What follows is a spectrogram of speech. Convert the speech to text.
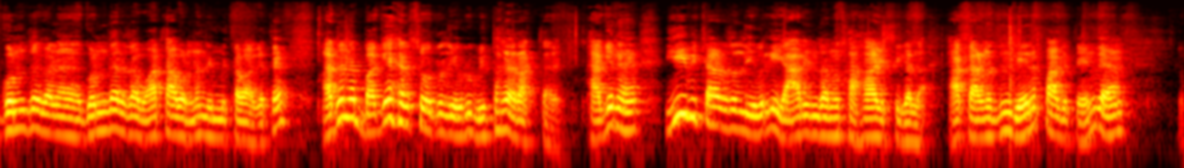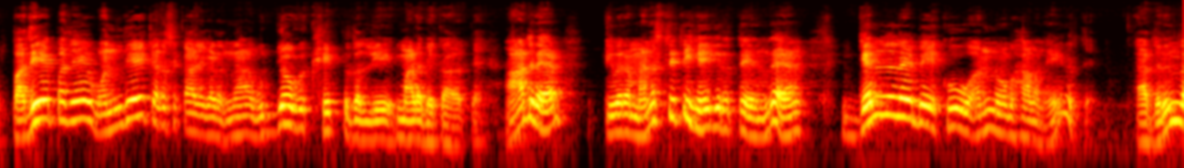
ಗೊಂದಲ ಗೊಂದಲದ ವಾತಾವರಣ ನಿರ್ಮಿತವಾಗುತ್ತೆ. ಅದನ್ನು ಬಗೆಹರಿಸೋದ್ರಲ್ಲಿ ಇವರು ವಿಫಲರಾಗ್ತಾರೆ. ಹಾಗೆಯೇ ಈ ವಿಚಾರದಲ್ಲಿ ಇವರಿಗೆ ಯಾರಿಂದನೂ ಸಹಾಯ ಸಿಗಲ್ಲ. ಆ ಕಾರಣದಿಂದ ಏನಪ್ಪ ಆಗುತ್ತೆ ಅಂದರೆ ಪದೇ ಪದೇ ಒಂದೇ ಕೆಲಸ ಕಾರ್ಯಗಳನ್ನು ಉದ್ಯೋಗ ಕ್ಷೇತ್ರದಲ್ಲಿ ಮಾಡಬೇಕಾಗತ್ತೆ. ಆದರೆ ಇವರ ಮನಸ್ಥಿತಿ ಹೇಗಿರುತ್ತೆ ಅಂದರೆ ಗೆಲ್ಲಲೇಬೇಕು ಅನ್ನೋ ಭಾವನೆ ಇರುತ್ತೆ. ಆದ್ದರಿಂದ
